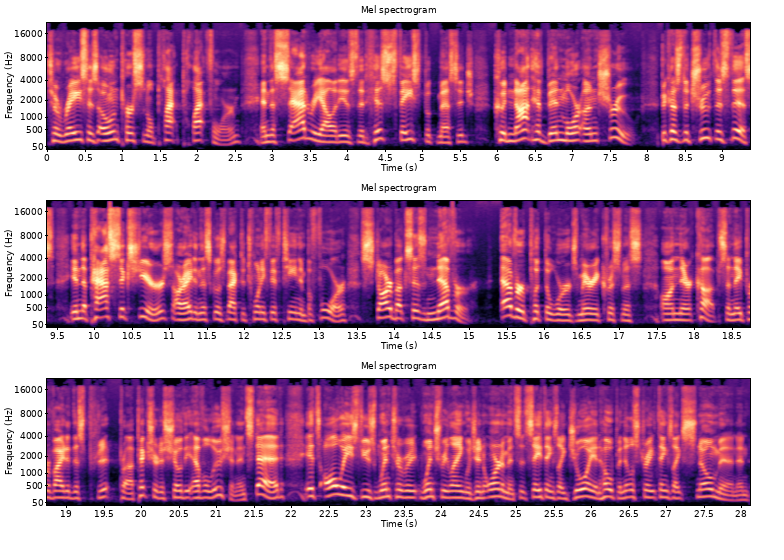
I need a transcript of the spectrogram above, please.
to raise his own personal plat- platform. And the sad reality is that his Facebook message could not have been more untrue. Because the truth is this in the past six years, all right, and this goes back to 2015 and before, Starbucks has never ever put the words Merry Christmas on their cups. And they provided this uh, picture to show the evolution. Instead, it's always used wintry, wintry language and ornaments that say things like joy and hope and illustrate things like snowmen and,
